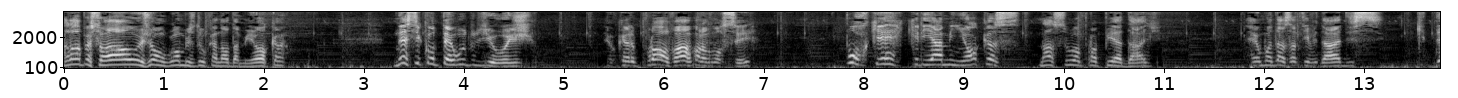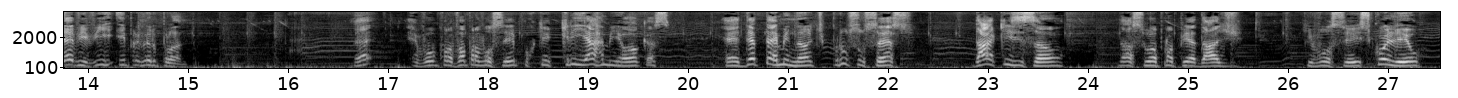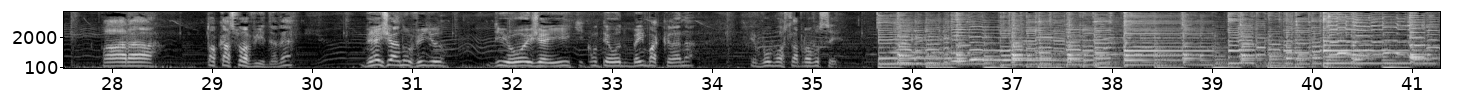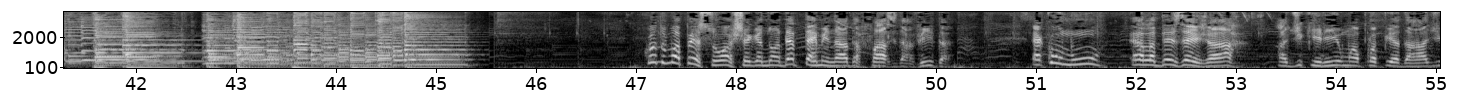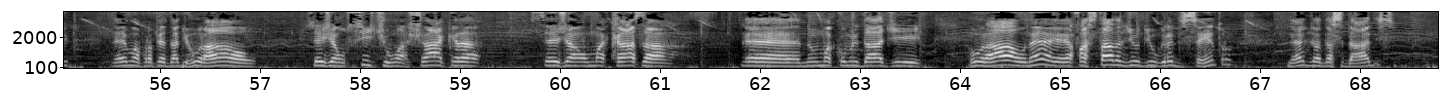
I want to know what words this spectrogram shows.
Olá pessoal, João Gomes do canal da Minhoca. Nesse conteúdo de hoje, eu quero provar para você por que criar minhocas na sua propriedade é uma das atividades que deve vir em primeiro plano. Né? Eu vou provar para você porque criar minhocas é determinante para o sucesso da aquisição da sua propriedade que você escolheu para tocar sua vida, né? Veja no vídeo de hoje aí, que conteúdo bem bacana eu vou mostrar para você. Quando uma pessoa chega numa determinada fase da vida, é comum ela desejar adquirir uma propriedade, né, uma propriedade rural, seja um sítio, uma chácara, seja uma casa é, numa comunidade rural, né, afastada de, de um grande centro né, das cidades.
